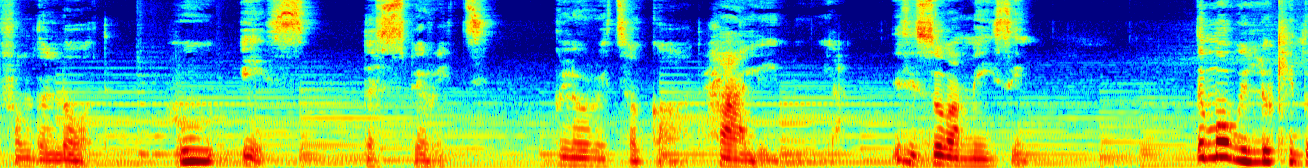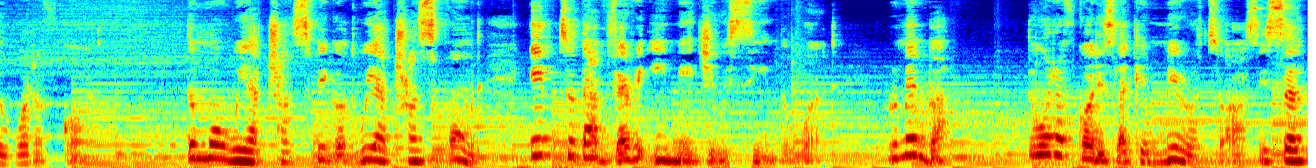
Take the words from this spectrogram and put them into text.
from the Lord, who is the Spirit. Glory to God. Hallelujah. This is so amazing. The more we look in the Word of God, the more we are transfigured, we are transformed into that very image we see in the Word. Remember, the Word of God is like a mirror to us. It's a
